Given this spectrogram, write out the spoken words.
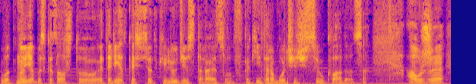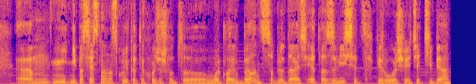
Вот. Но я бы сказал, что это редкость, все-таки люди стараются вот в какие-то рабочие часы укладываться. А уже эм, непосредственно насколько ты хочешь вот work-life balance соблюдать, это зависит в первую очередь от тебя.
